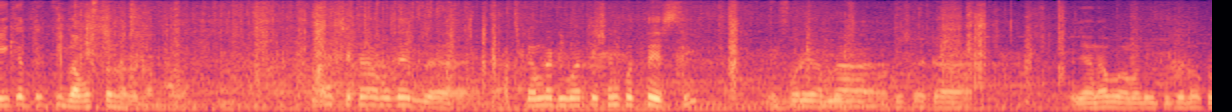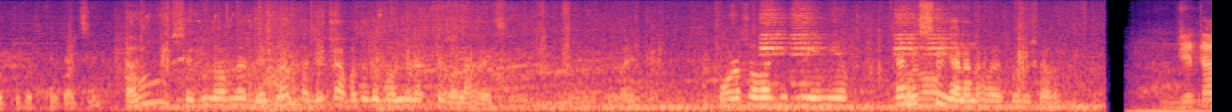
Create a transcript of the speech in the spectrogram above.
এই ক্ষেত্রে কি ব্যবস্থা নেবেন আপনারা? সেটা আমাদের আজকে আমরা ডিমার্কেশন করতে এসেছি। এরপরে আমরা বিষয়টা জানাব আমাদের উদ্বোধন কর্তৃপক্ষের কাছে। এবং সেগুলো আমরা দেখলাম তাদেরকে আপাতত বন্ধ রাখতে বলা হয়েছে। পৌরসভাকে কি এই নিয়ে হ্যাঁ নিশ্চয়ই জানানো হবে পৌরসভাকে। যেটা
